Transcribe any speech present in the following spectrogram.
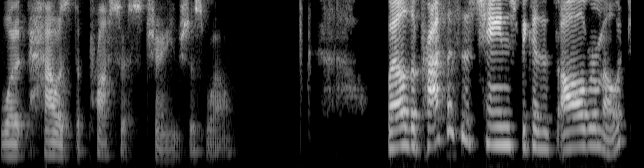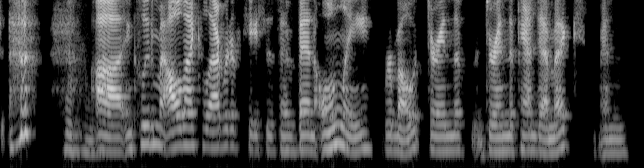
what how has the process changed as well? Well the process has changed because it's all remote. Mm-hmm. uh, including my, all my collaborative cases have been only remote during the during the pandemic and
